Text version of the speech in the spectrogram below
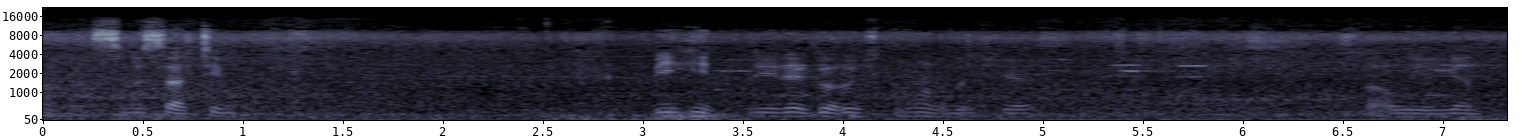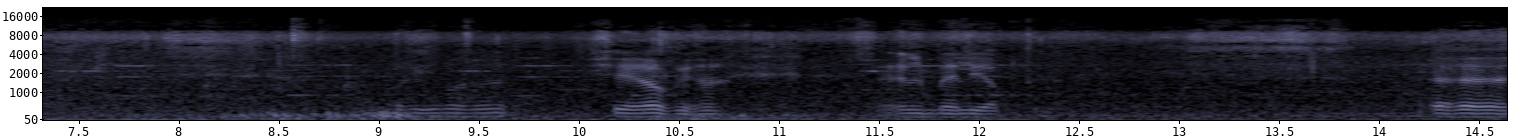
Anasını satayım. Bir Hintliyle görüştüm orada şey. Ol yegen. Dayı bana şey yapıyor. Elmel yaptı. Ee,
